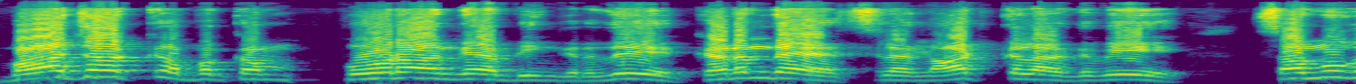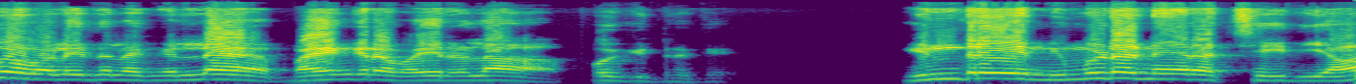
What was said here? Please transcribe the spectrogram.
பாஜக பக்கம் போறாங்க அப்படிங்கிறது கடந்த சில நாட்களாகவே சமூக வலைதளங்கள்ல பயங்கர வைரலா போய்கிட்டு இருக்கு இன்றைய நிமிட நேர செய்தியா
